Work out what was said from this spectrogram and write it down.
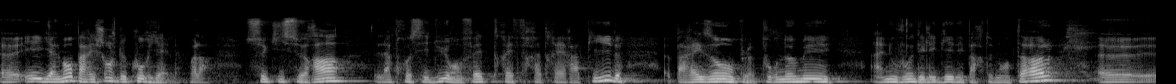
et également par échange de courriel. Voilà. Ce qui sera la procédure en fait très, très rapide. Par exemple, pour nommer un nouveau délégué départemental, euh,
